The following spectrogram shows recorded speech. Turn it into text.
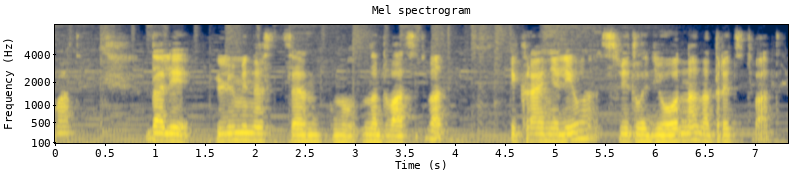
Вт, далі люмінесцентну на 20 Вт і крайня ліва світлодіодна на 30 Вт.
